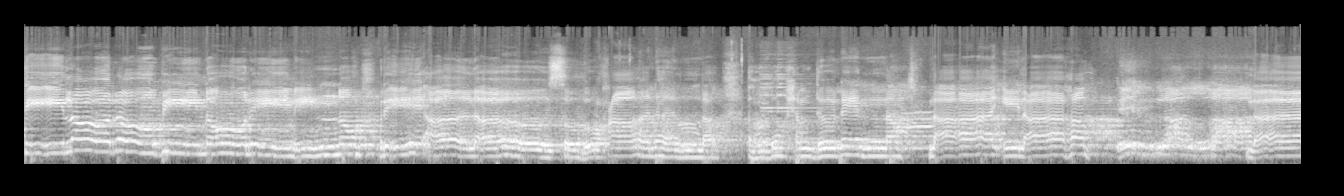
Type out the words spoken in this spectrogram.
পিল রবিনোরে মিন্ন রে আলা। সুবহানাল্লাহ, আলহামদুলিল্লাহ, লা ইলাহা ইল্লাল্লাহ। লা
